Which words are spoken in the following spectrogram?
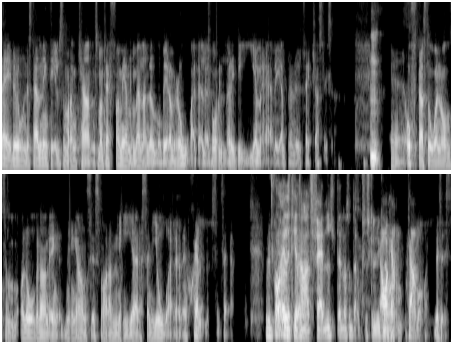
är i beroendeställning till, som man, kan, som man träffar med jämna mellanrum och ber om råd eller bollar idéer med eller hjälper den att utvecklas. Liksom. Mm. Eh, oftast då någon som av någon anledning anses vara mer senior än en själv. Så att säga. Ja, eller ett annat fält eller något sånt där också. Skulle det kunna ja, kan, kan vara. Precis.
